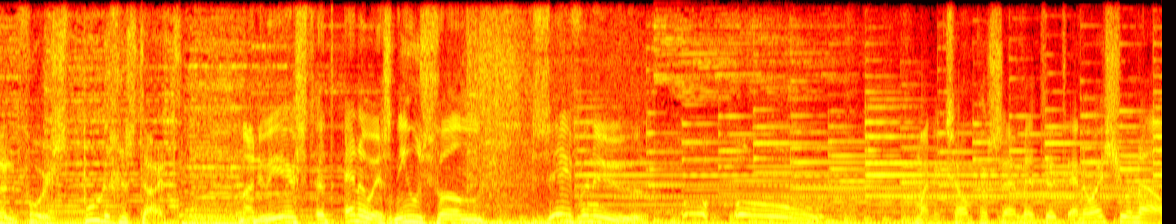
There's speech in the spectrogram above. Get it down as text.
Een voorspoedige start. Maar nu eerst het NOS nieuws van 7 uur. Ho, ho. Zampersen met het NOS-journaal.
